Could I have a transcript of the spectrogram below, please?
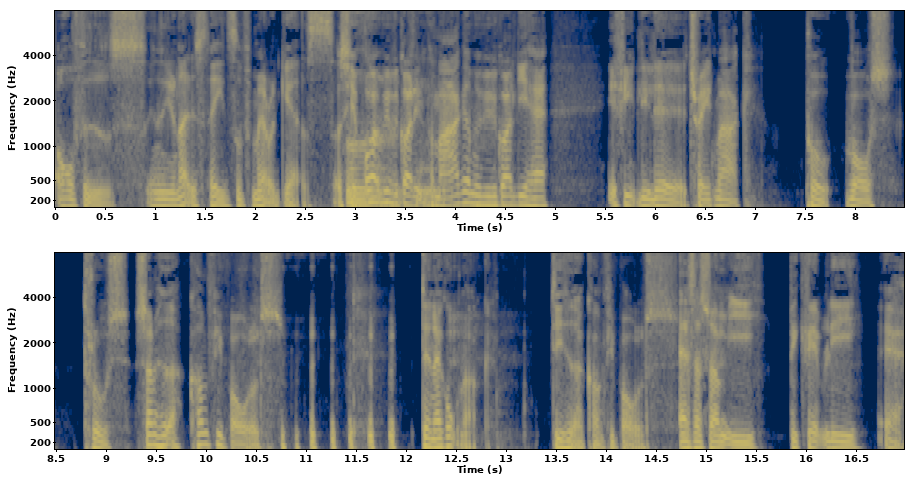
Office in the United States of America og siger, Uh, prøv at vi vil godt ind på markedet, men vi vil godt lige have et fint lille trademark på vores trus, som hedder Comfy Balls. Den er god nok. De hedder Comfy Balls. Altså som i bekvemmelige Ja,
